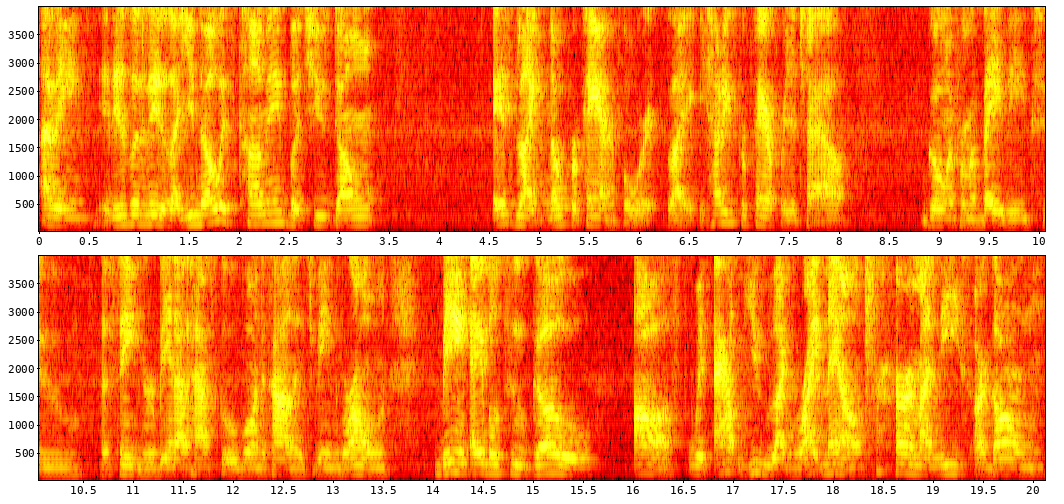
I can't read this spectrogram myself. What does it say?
I mean, it is what it is. Like, you know it's coming, but you don't, it's like no preparing for it. Like, how do you prepare for your child going from a baby to a senior, being out of high school, going to college, being grown, being able to go off without you. Like right now, her and my niece are gone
